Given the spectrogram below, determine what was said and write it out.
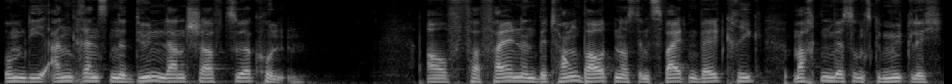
um die angrenzende Dünenlandschaft zu erkunden. Auf verfallenen Betonbauten aus dem Zweiten Weltkrieg machten wir es uns gemütlich,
